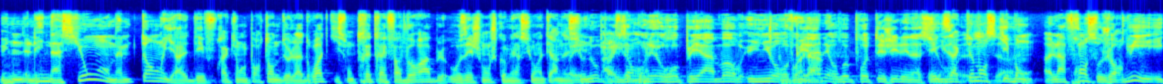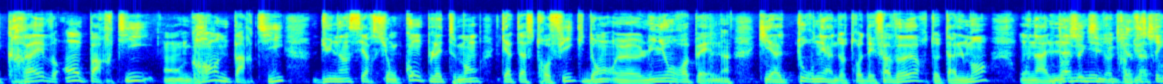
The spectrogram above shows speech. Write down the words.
une- les nations, en même temps, il y a des fractions importantes de la droite qui sont très très favorables aux échanges commerciaux internationaux. Oui, par exemple, on est européen à mort, Union européenne, Voilà. et on veut protéger les nations. Exactement, ce qui est bon. La France aujourd'hui crève en partie, en grande partie, d'une insertion complètement catastrophique dans euh, l'Union européenne, qui a tourné à notre défaveur totalement. On a laminé c'est une notre industrie.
